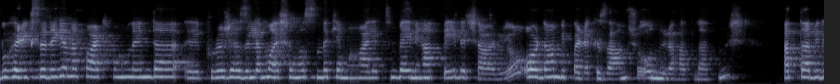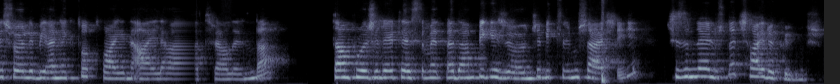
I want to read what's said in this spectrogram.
Bu Hariksedegan apartmanlarında e, proje hazırlama aşamasında Kemalettin Bey Nihat Bey'i de çağırıyor. Oradan bir para kazanmış, o onu rahatlatmış. Hatta bir de şöyle bir anekdot var yine aile hatıralarında tam projeleri teslim etmeden bir gece önce bitirmiş her şeyi. Çizimlerin üstüne çay dökülmüş.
